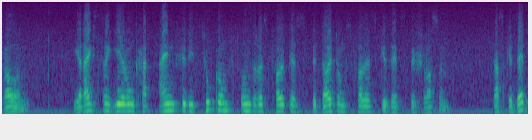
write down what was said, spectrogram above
Frauen, die Reichsregierung hat ein für die Zukunft unseres Volkes bedeutungsvolles Gesetz beschlossen. Das Gesetz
